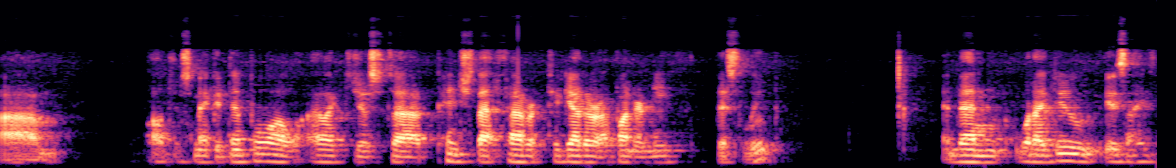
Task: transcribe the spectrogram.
Um, I'll just make a dimple. I'll, i like to just uh, pinch that fabric together up underneath this loop. And then what I do is I,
